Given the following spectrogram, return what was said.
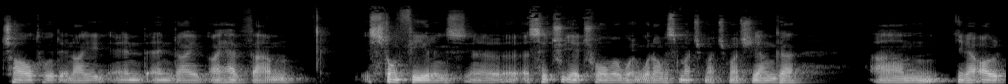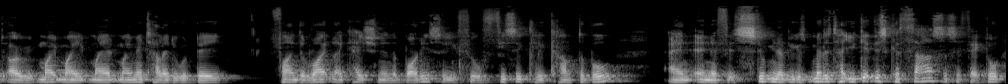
childhood and I and and I I have um, strong feelings, you know, I say yeah, trauma when, when I was much much much younger. Um, you know, I would, I would my, my my my mentality would be find the right location in the body so you feel physically comfortable and, and if it's you know, because meditate, you get this catharsis effect. All,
